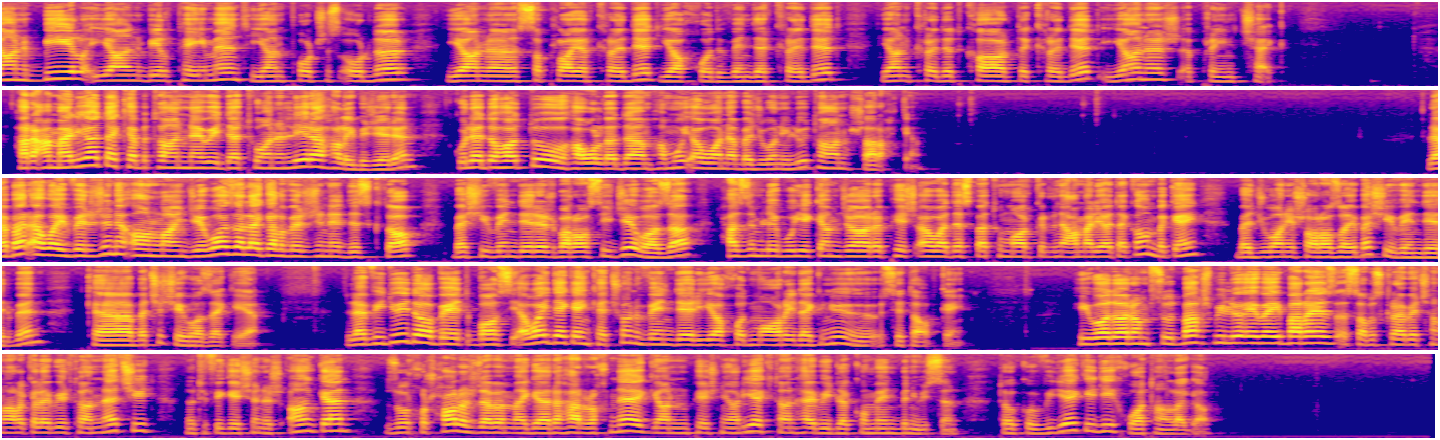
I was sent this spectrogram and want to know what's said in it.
یان بیڵ یان بیڵ پەیمەنت یان پۆرچس ئۆردەر یان سپلایەر کرێدت یاخود ڤێندەر کرێدت یان کرێدت کارد کرێدت یانش پرینت چەک هەر عملیاتە کە بتان نەوێ دەتوانن لێرە هەڵی بژێرن گو لە داهاتوو هەوڵ دەدەم هەمووی ئەوانە بە جوانی لوتان شەڕح کەم. لەبەر ئەوەی ڤێرژنێ ئۆنڵاین جێوازە لەگەڵ ڤێرژنێ دێسکتۆپ بە شیوێن دێرێژ بەڕاستی جێوازە حەزم لێ بوو یەکەم جارە پێش ئەوە دەست بە تومار کردنە عەمەلیاتەکان بکەین بە جوانی شارەزای بە شیوێن دێر بن کە بە چ شێوازەکەیە لە ڤیدیۆی دا بێت باسی ئەوەی دەکەین کە چۆن ڤێن دێر یاخود مۆڕی دەگنوی سێتاپ کەین هیوادارم سود بەخش بی لۆ ئێوەی بەڕێز سەبسکرایبی چەناڵەکە لە بیرتان نەچیت نۆتیفیکەیشنش ئان کەن زۆر خۆشحاڵش دەبم ئەگەر هەر ڕەخنەیەک یان پێشنیاریەکتان هەبیت لە کۆمێنت بنویسن تاکو ڤیدیۆیەکی دی خواتان لەگەڵ.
